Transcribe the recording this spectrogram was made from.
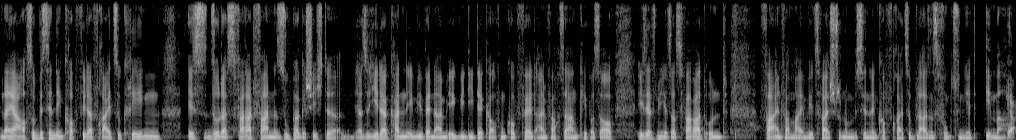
naja, auch so ein bisschen den Kopf wieder frei zu kriegen, ist so das Fahrradfahren eine super Geschichte. Also jeder kann irgendwie, wenn einem irgendwie die Decke auf den Kopf fällt, einfach sagen, okay, pass auf, ich setze mich jetzt aufs Fahrrad und fahre einfach mal irgendwie zwei Stunden, um ein bisschen den Kopf frei zu blasen. Es funktioniert immer. Ja.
